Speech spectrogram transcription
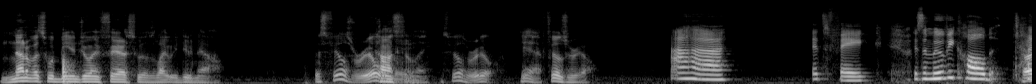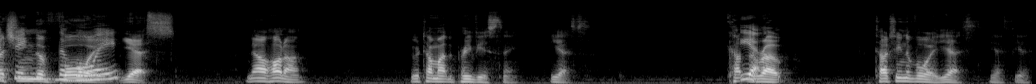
none of us would be enjoying Ferris wheels like we do now. This feels real. to me. Constantly. This feels real. Yeah, it feels real. Haha. It's fake. It's a movie called Touching, the, Void. Yes. No, hold on. We were talking about the previous thing. Yes. Cut Yeah. the rope. Touching the void. Yes. Yes. Yes.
